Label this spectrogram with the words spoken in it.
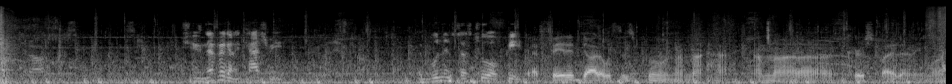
Get off. See, She's never gonna catch me. it is gone. The boon is just too OP. Yeah, Faded got it with his boon. I'm not ha I'm not uh, cursed by it anymore.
